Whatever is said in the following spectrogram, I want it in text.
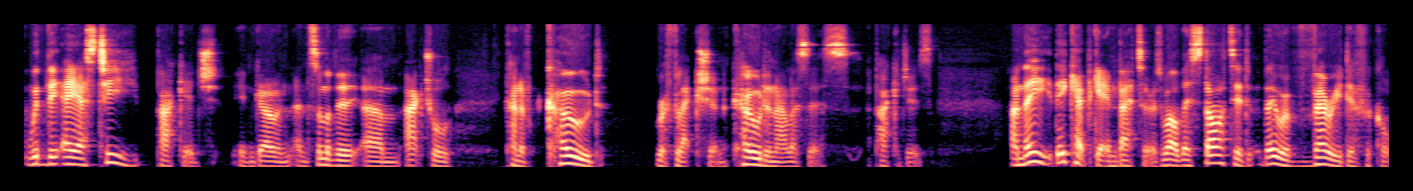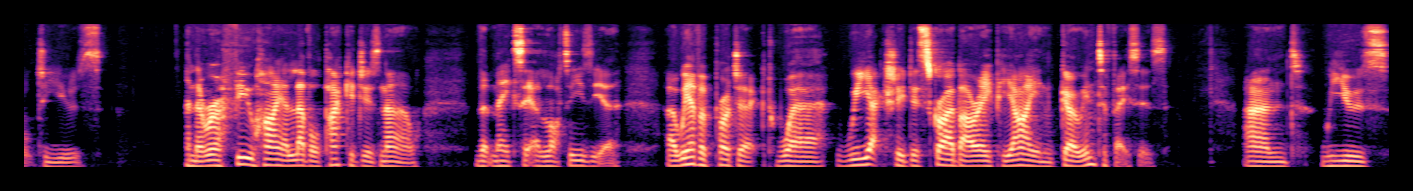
with the ast package in go and, and some of the um, actual kind of code reflection code analysis packages. And they they kept getting better as well. They started they were very difficult to use. And there are a few higher level packages now that makes it a lot easier. Uh, we have a project where we actually describe our api in go interfaces. And we use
